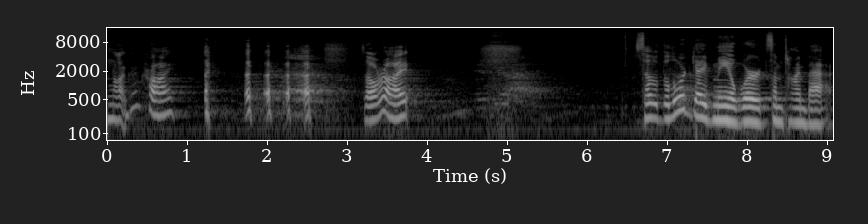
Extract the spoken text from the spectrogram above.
I'm not going to cry. It's all right. So the Lord gave me a word some time back,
